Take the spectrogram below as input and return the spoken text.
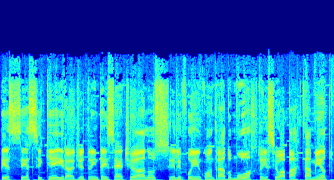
PC Siqueira, de 37 anos, ele foi encontrado morto em seu apartamento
